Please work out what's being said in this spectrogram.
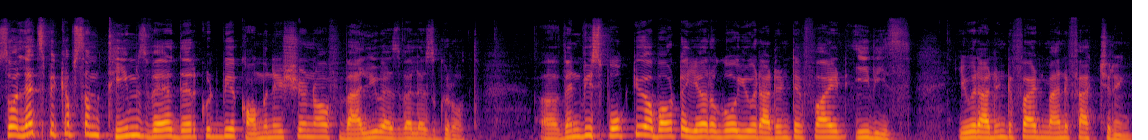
So let's pick up some themes where there could be a combination of value as well as growth. Uh, when we spoke to you about a year ago, you had identified EVs, you had identified manufacturing,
